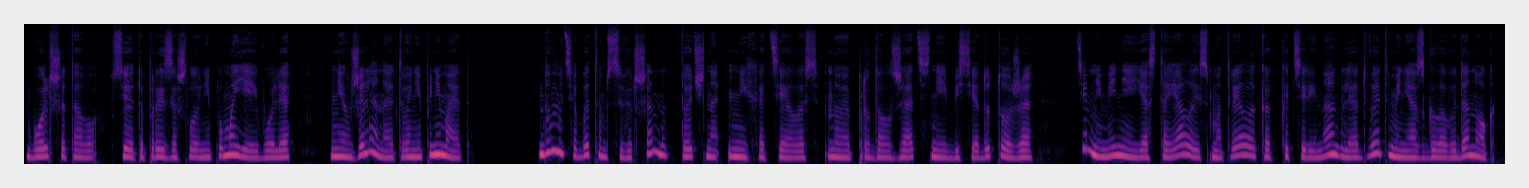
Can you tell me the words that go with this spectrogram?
Больше того, все это произошло не по моей воле. Неужели она этого не понимает? Думать об этом совершенно точно не хотелось, но и продолжать с ней беседу тоже. Тем не менее, я стояла и смотрела, как Катерина оглядывает меня с головы до ног —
